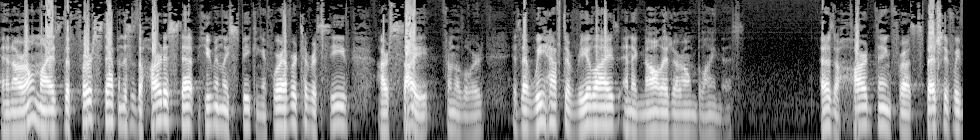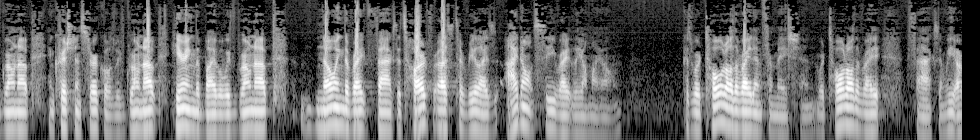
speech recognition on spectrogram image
And in our own lives, the first step, and this is the hardest step, humanly speaking, if we're ever to receive our sight from the Lord, is that we have to realize and acknowledge our own blindness. That is a hard thing for us, especially if we've grown up in Christian circles. We've grown up hearing the Bible. We've grown up knowing the right facts. It's hard for us to realize I don't see rightly on my own. Because we're told all the right information, we're told all the right facts, and we are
